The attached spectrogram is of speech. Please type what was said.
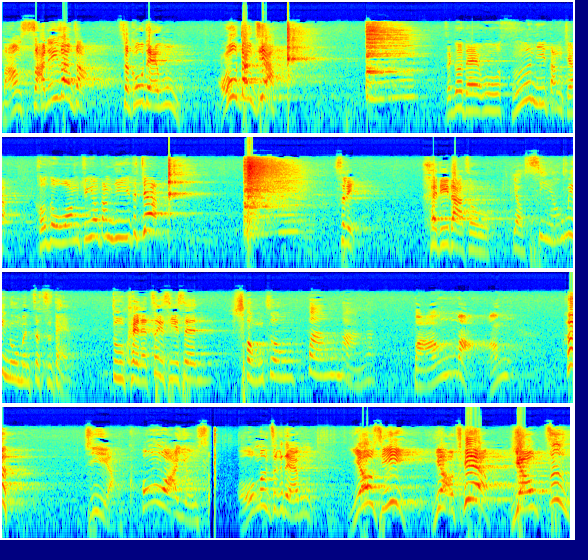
往沙地上砸，这个队伍我当家。这个队伍是你当家，可是王军要当你的家。司令，黑地大佐要消灭我们这支队伍，多亏了周先生从中帮忙啊！帮忙？哼，讲空话有事。我们这个队伍要钱要枪要子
